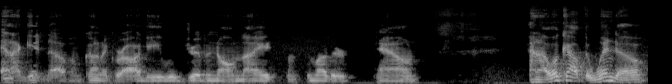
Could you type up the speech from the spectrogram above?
and I'm getting up. I'm kind of groggy. We've driven all night from some other town, and I look out the window,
